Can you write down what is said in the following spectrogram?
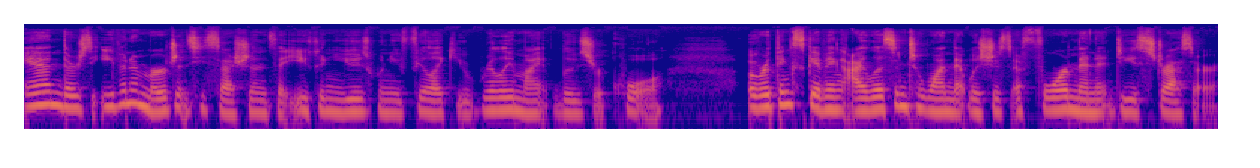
and there's even emergency sessions that you can use when you feel like you really might lose your cool. Over Thanksgiving, I listened to one that was just a four minute de stressor.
